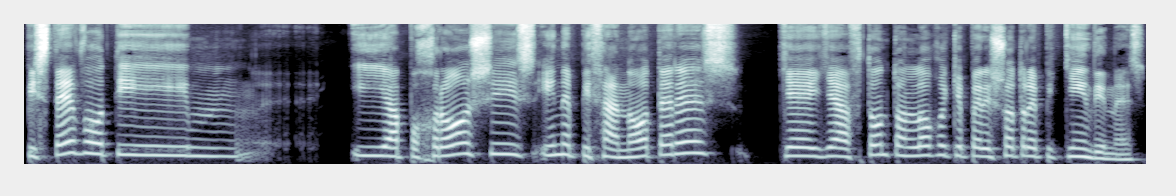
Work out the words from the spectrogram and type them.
Πιστεύω ότι οι αποχρώσεις είναι πιθανότερες και για αυτόν τον λόγο και περισσότερο επικίνδυνες.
